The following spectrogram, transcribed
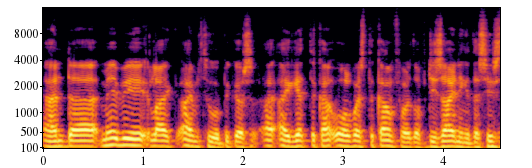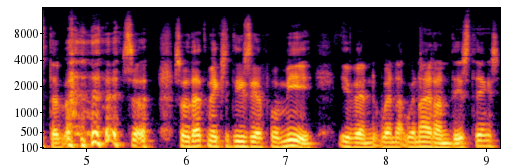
and uh, maybe like I'm too because I, I get the always the comfort of designing the system, so so that makes it easier for me even when when I run these things.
